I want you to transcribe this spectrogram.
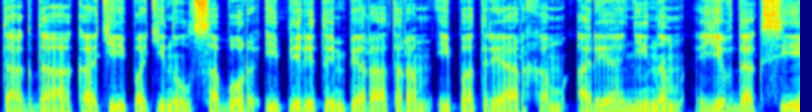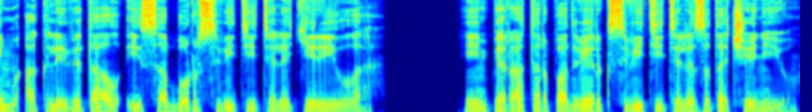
Тогда Акакий покинул собор и перед императором и патриархом Арианином Евдоксием оклеветал и собор святителя Кирилла. Император подверг святителя заточению.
